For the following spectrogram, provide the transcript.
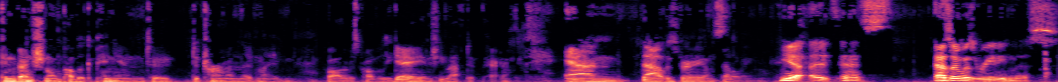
conventional public opinion to determine that my father was probably gay, and she left it there, and that was very unsettling. Yeah, it's, and it's as I was reading this,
